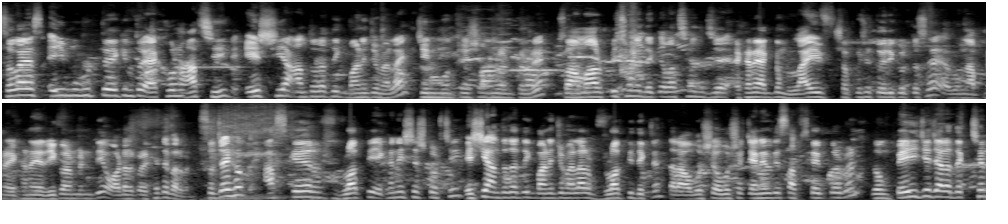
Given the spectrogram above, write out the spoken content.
সো গাইস এই মুহূর্তে কিন্তু এখন আছি এশিয়া আন্তর্জাতিক বাণিজ্য মেলায়। চীন মন্ত্রী সম্মেলন করে তো আমার পিছনে দেখতে পাচ্ছেন যে এখানে একদম লাইভ সবকিছু তৈরি করতেছে এবং আপনার এখানে রিকোয়ারমেন্ট দিয়ে অর্ডার করে খেতে পারবেন। তো যাই হোক, আজকের ব্লগটি এখানেই শেষ করছি। এশিয়া আন্তর্জাতিক বাণিজ্য মেলার ব্লগটি দেখলেন, তারা অবশ্যই অবশ্যই চ্যানেলটি সাবস্ক্রাইব করবেন এবং পেজে যারা দেখছেন,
